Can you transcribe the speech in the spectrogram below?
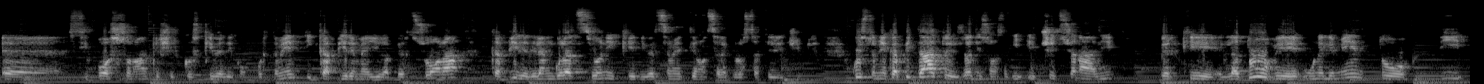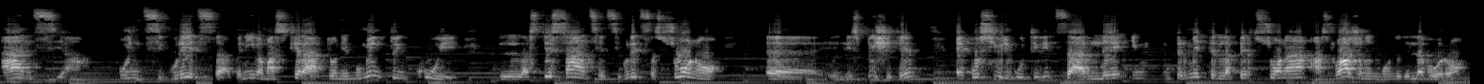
eh, si possono anche circoscrivere dei comportamenti, capire meglio la persona, capire delle angolazioni che diversamente non sarebbero state leggibili. Questo mi è capitato e i risultati sono stati eccezionali perché laddove un elemento di ansia o insicurezza veniva mascherato, nel momento in cui la stessa ansia e insicurezza sono eh, esplicite, è possibile utilizzarle in, per mettere la persona a suo agio nel mondo del lavoro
